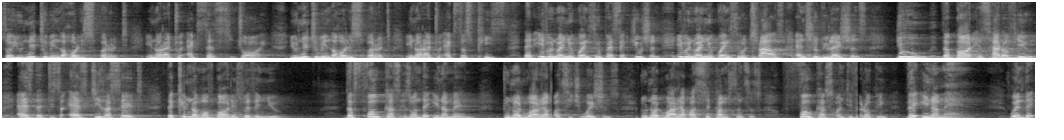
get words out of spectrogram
So you need to be in the Holy Spirit in order to access joy. You need to be in the Holy Spirit in order to access peace. That even when you're going through persecution, even when you're going through trials and tribulations, you, the God inside of you, as, the, as Jesus said, the kingdom of God is within you. The focus is on the inner man. Do not worry about situations. Do not worry about circumstances. Focus on developing the inner man. When the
